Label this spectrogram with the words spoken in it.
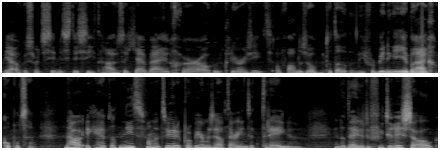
Heb jij ook een soort synesthesie trouwens? Dat jij bij een geur ook een kleur ziet? Of andersom, dat die verbindingen in je brein gekoppeld zijn? Nou, ik heb dat niet van nature. Ik probeer mezelf daarin te trainen. En dat deden de futuristen ook.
